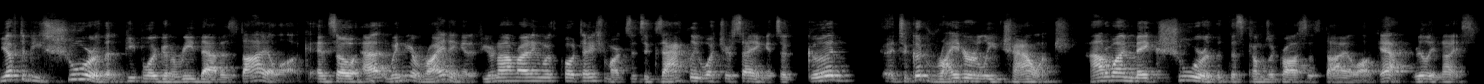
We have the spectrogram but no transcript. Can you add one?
you have to be sure that people are going to read that as dialogue. And so mm-hmm. at, when you're writing it, if you're not writing with quotation marks, it's exactly what you're saying. It's a good it's a good writerly challenge. How do I make sure that this comes across as dialogue? Yeah, really nice.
